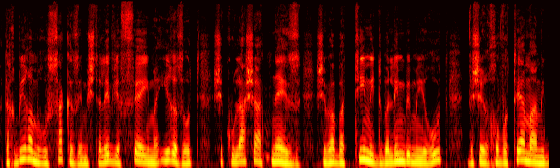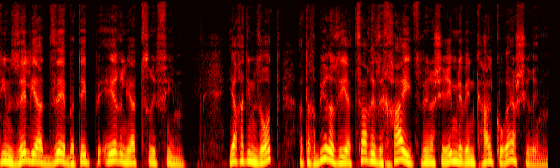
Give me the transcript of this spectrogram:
התחביר המרוסק הזה משתלב יפה עם העיר הזאת, שכולה שעטנז, שבה בתים מתבלים במהירות, ושרחובותיה מעמידים זה ליד זה בתי פאר ליד צריפים. יחד עם זאת, התחביר הזה יצר איזה חיץ בין השירים לבין קהל קורא השירים.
